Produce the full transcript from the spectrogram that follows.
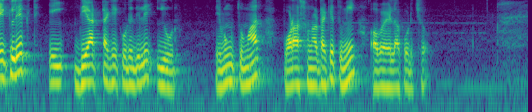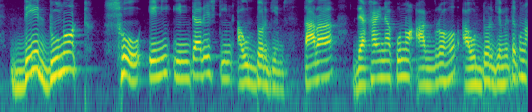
neglect এই দেয়ারটাকে করে দিলে ইউর এবং তোমার পড়াশোনাটাকে তুমি অবহেলা করছ। They do not show any interest in outdoor games তারা দেখায় না কোনো আগ্রহ আউটডোর গেমেতে কোনো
